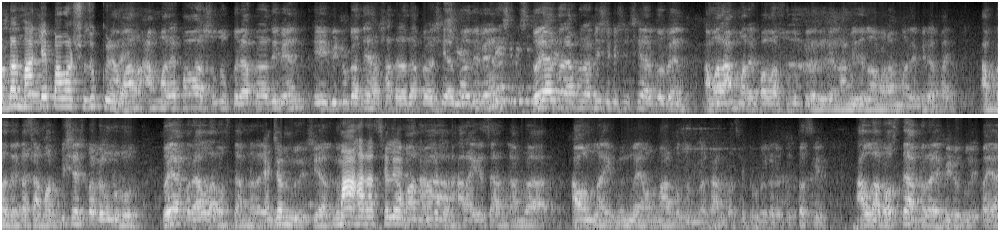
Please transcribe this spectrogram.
আপনার মাকে পাওয়ার সুযোগ করে দেয় আমার আম্মারে পাওয়ার সুযোগ করে আপনারা দিবেন এই ভিডিওটা দেখার সাথে সাথে আপনারা শেয়ার করে দিবেন দয়া করে আপনারা বেশি বেশি শেয়ার করবেন আমার আম্মারে পাওয়ার সুযোগ করে দিবেন আমি যেন আমার আম্মারে ফিরে পাই আপনাদের কাছে আমার বিশেষভাবে অনুরোধ দয়া করে আল্লাহর হস্তে আপনারা একজন। মা হারা ছেলে হারা গেছে আমরা খাওয়ান নাই ঘুম নাই আমার মার জন্য আমরা কাঁদতেছি, দূরে করে ঘুরতেছি আল্লাহর হস্তে আপনারা এই ভিডিওগুলি পাইয়া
